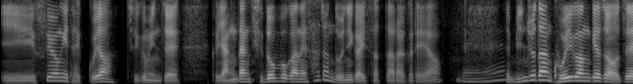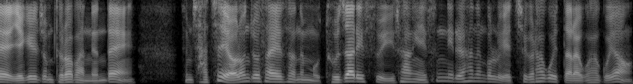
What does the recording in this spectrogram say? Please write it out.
이 수용이 됐고요. 지금 이제 그 양당 지도부 간의 사전 논의가 있었다라 그래요. 네. 민주당 고위 관계자 어제 얘기를 좀 들어봤는데 지금 자체 여론조사에서는 뭐 두 자릿수 이상의 승리를 하는 걸로 예측을 하고 있다라고 하고요.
